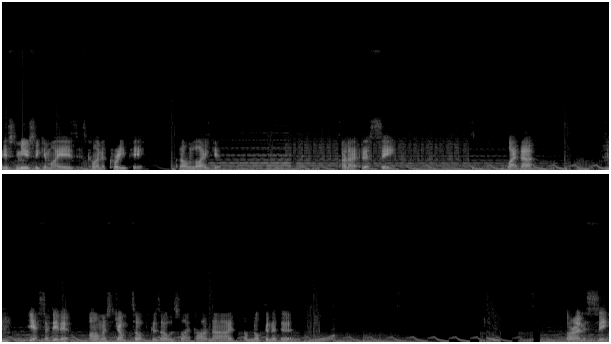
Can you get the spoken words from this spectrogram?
This music in my ears is kind of creepy. I don't like it. Alright, let's see. Like that? yes, I did it. I almost jumped off because I was like, oh no, I'm not gonna do it. Alright, let's see.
